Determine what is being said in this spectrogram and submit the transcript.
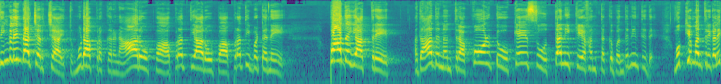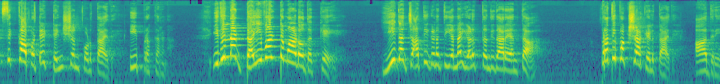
ತಿಂಗಳಿಂದ ಚರ್ಚೆ ಆಯಿತು. ಮುಡಾ ಪ್ರಕರಣ, ಆರೋಪ, ಪ್ರತ್ಯಾರೋಪ, ಪ್ರತಿಭಟನೆ, ಪಾದಯಾತ್ರೆ, ಅದಾದ ನಂತರ ಕೋರ್ಟು, ಕೇಸು, ತನಿಖೆ ಹಂತಕ್ಕೆ ಬಂದು ನಿಂತಿದೆ. ಮುಖ್ಯಮಂತ್ರಿಗಳಿಗೆ ಸಿಕ್ಕಾಪಟ್ಟೆ ಟೆನ್ಷನ್ ಕೊಡ್ತಾ ಇದೆ ಈ ಪ್ರಕರಣ. ಇದನ್ನ ಡೈವರ್ಟ್ ಮಾಡೋದಕ್ಕೆ ಈಗ ಜಾತಿ ಗಣತಿಯನ್ನ ಎಳಕ್ ತಂದಿದ್ದಾರೆ ಅಂತ ಪ್ರತಿಪಕ್ಷ ಕೇಳ್ತಾ ಇದೆ. ಆದರೆ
